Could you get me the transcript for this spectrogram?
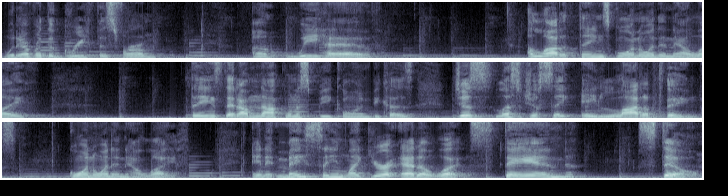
whatever the grief is from, um, we have a lot of things going on in our life. Things that I'm not going to speak on because just let's just say a lot of things going on in our life. And it may seem like you're at a what? Stand still.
